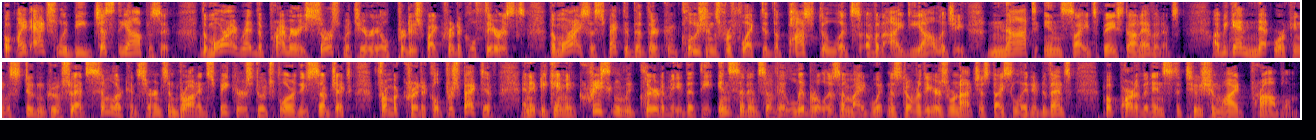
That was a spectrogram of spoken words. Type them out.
but might actually be just the opposite. The more I read the primary source material produced by critical theorists, the more I suspected that their conclusions reflected the postulates of an ideology, not insights based on evidence. I began networking with student groups who had similar concerns and brought in speakers to explore these subjects from a critical perspective. And it became increasingly clear to me that the incident incidents of illiberalism I'd witnessed over the years were not just isolated events, but part of an institution-wide problem.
